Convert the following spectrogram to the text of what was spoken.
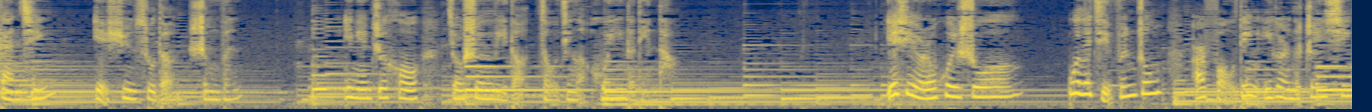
感情也迅速的升温。一年之后，就顺利的走进了婚姻的殿堂。也许有人会说，为了几分钟而否定一个人的真心，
